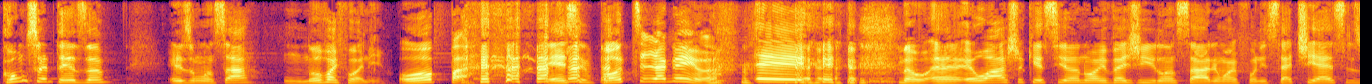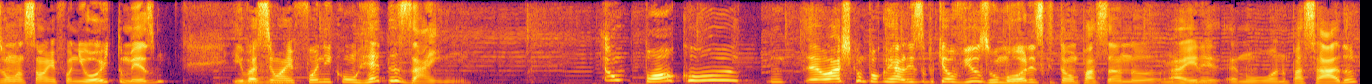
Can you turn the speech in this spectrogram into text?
com certeza, eles vão lançar um novo iPhone. Opa! Esse ponto você já ganhou. E- Não, é, eu acho que esse ano, ao invés de lançarem um iPhone 7S, eles vão lançar um iPhone 8 mesmo. E vai ser um iPhone com redesign. É um pouco. Eu acho que é um pouco realista, porque eu vi os rumores que estão passando aí ne- no ano passado.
